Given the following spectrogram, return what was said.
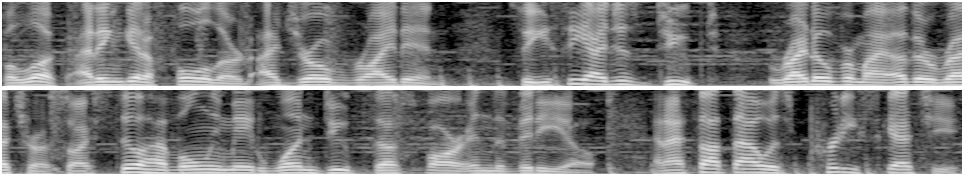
But look, I didn't get a full alert. I drove right in. So you see I just duped right over my other retro, so I still have only made one dupe thus far in the video. And I thought that was pretty sketchy.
